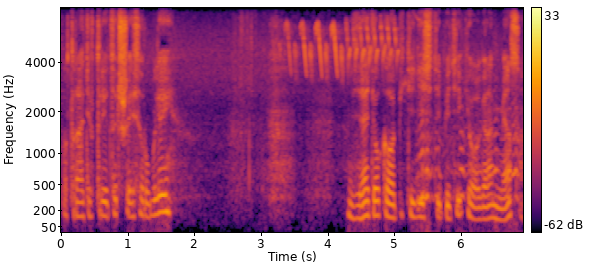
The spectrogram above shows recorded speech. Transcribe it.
потратив 36 рублей, взять около 55 килограмм мяса.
